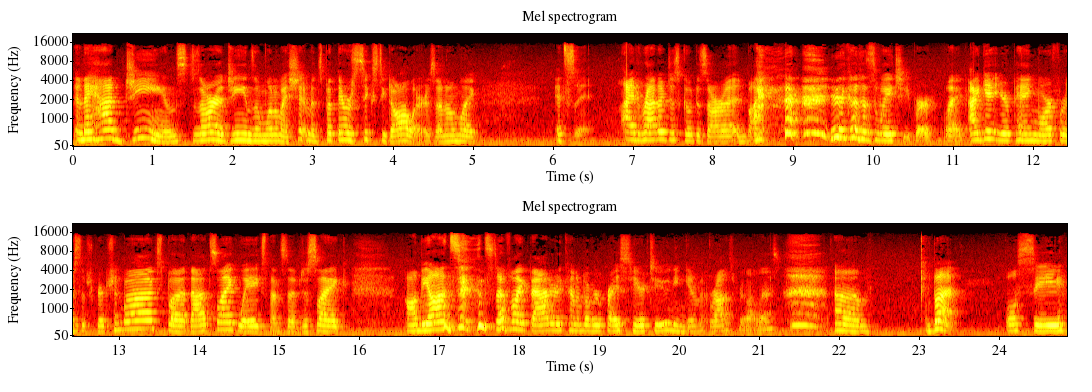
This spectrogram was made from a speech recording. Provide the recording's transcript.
And they had jeans, Zara jeans on one of my shipments, but they were $60. And I'm like, it's, I'd rather just go to Zara and buy because it's way cheaper. Like, I get you're paying more for a subscription box, but that's like way expensive. Just like ambiance and stuff like that are kind of overpriced here too. And you can get them at Ross for a lot less. Um, but we'll see.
